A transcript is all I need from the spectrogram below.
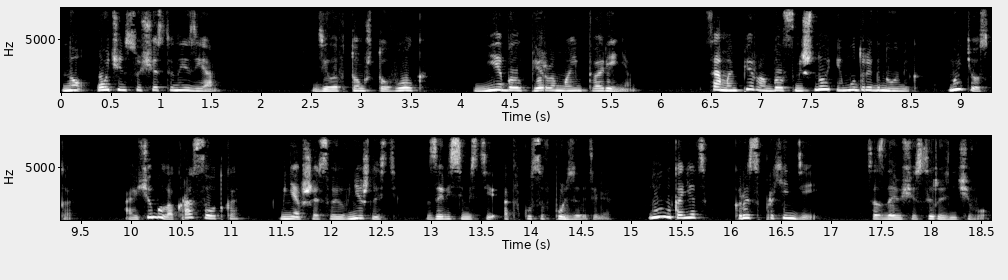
но очень существенный изъян. Дело в том, что волк не был первым моим творением. Самым первым был смешной и мудрый гномик, мой тезка. А еще была красотка, менявшая свою внешность в зависимости от вкусов пользователя. Ну и, наконец, крыс-прохиндей, создающий сыр из ничего.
